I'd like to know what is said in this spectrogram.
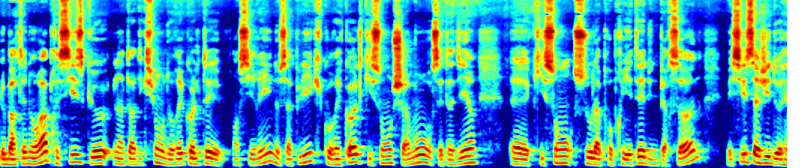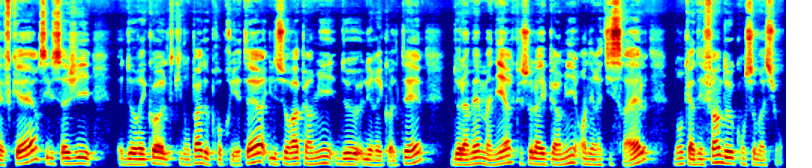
Le Barthénora précise que l'interdiction de récolter en Syrie ne s'applique qu'aux récoltes qui sont chamour, c'est-à-dire euh, qui sont sous la propriété d'une personne, mais s'il s'agit de hefker, s'il s'agit de récoltes qui n'ont pas de propriétaire, il sera permis de les récolter de la même manière que cela est permis en Eretz Israël, donc à des fins de consommation.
